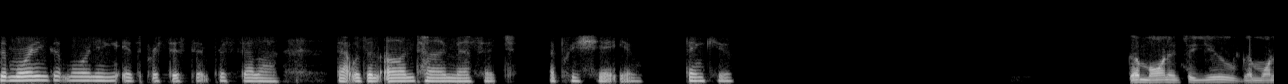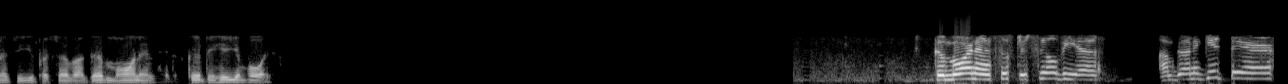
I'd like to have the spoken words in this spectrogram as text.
Good morning, good morning. It's Persistent Priscilla. That was an on time message. Appreciate you. Thank you. Good morning to you. Good morning to you, Priscilla. Good morning. It's good to hear your voice. Good morning, Sister Sylvia. I'm going to get there.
